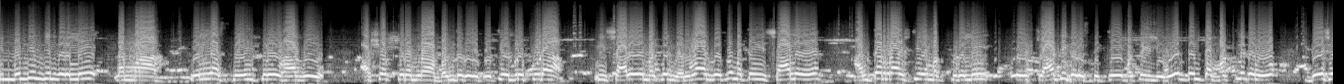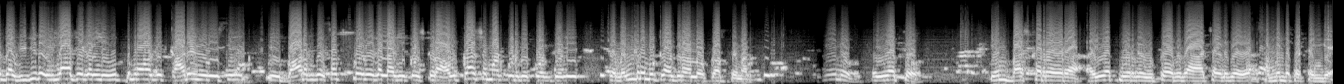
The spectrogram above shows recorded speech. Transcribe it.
ಇನ್ನು ಮುಂದಿನ ದಿನಗಳಲ್ಲಿ ನಮ್ಮ ಎಲ್ಲ ಸ್ನೇಹಿತರು ಹಾಗೂ ಅಶೋಕ್ಪುರಂನ ಬಂಧುಗಳು ಪ್ರತಿಯೊಬ್ಬರು ಕೂಡ ಈ ಶಾಲೆಯ ಮಕ್ಕಳು ನೆರವಾಗಬೇಕು ಮತ್ತೆ ಈ ಶಾಲೆ ಅಂತಾರಾಷ್ಟ್ರೀಯ ಮಕ್ಕಳಲ್ಲಿ ಖ್ಯಾತಿ ಗಳಿಸಲಿಕ್ಕೆ ಮತ್ತು ಇಲ್ಲಿ ಓದಂತ ಮಕ್ಕಳುಗಳು ದೇಶದ ವಿವಿಧ ಇಲಾಖೆಗಳಲ್ಲಿ ಉತ್ತಮವಾಗಿ ಕಾರ್ಯನಿರ್ವಹಿಸಿ ಈ ಭಾರತದ ಸತ್ಪ್ರಭೆಗಳಾಗಲಿಕ್ಕೋಸ್ಕರ ಅವಕಾಶ ಮಾಡಿಕೊಡ್ಬೇಕು ಅಂತೇಳಿ ತಮ್ಮೆಲ್ಲರ ಮುಖಾಂತರ ನಾನು ಪ್ರಾರ್ಥನೆ ಮಾಡ್ತೀನಿ ಏನು ಇವತ್ತು ಎನ್ ಭಾಸ್ಕರ್ ಅವರ ಐವತ್ ಮೂರನೇ ಹುಟ್ಟುಹಬ್ಬದ ಆಚರಣೆಗೆ ಸಂಬಂಧಪಟ್ಟಂಗೆ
